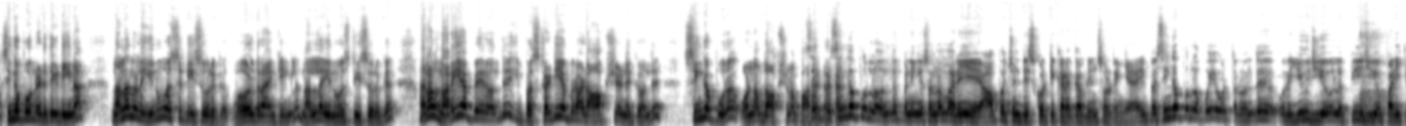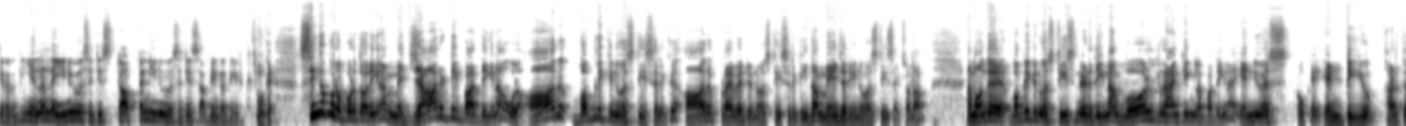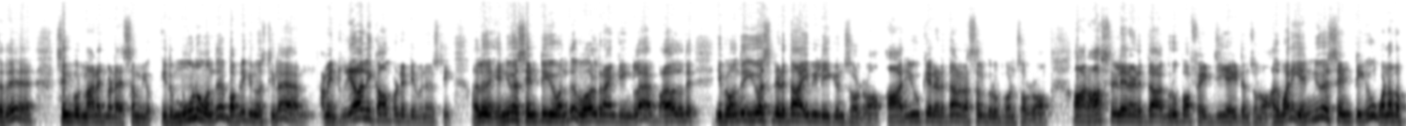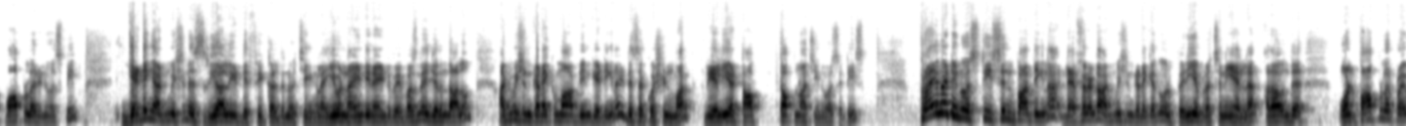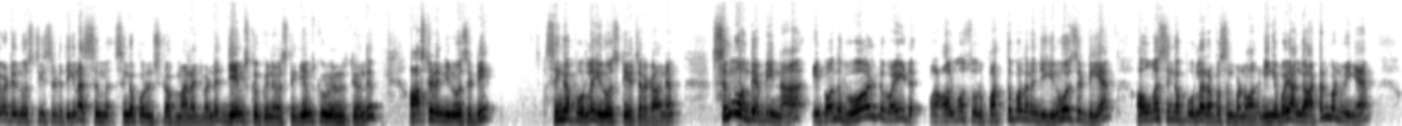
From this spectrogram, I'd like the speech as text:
சிங்கப்பூர்னு எடுத்துக்கிட்டிங்கன்னா நல்ல நல்ல யூனிவர்சிட்டிஸும் இருக்குது வேர்ல்டு ரேங்கிங்கில் நல்ல யூனிவர்சிட்டிஸும் இருக்குது அதனால் நிறைய பேர் வந்து இப்போ ஸ்டடி அப்ராட் ஆப்ஷனுக்கு வந்து சிங்கப்பூரை ஒன் ஆஃப் த ஆப்ஷனாக பார்த்துட்டு இப்போ சிங்கப்பூரில் வந்து இப்போ நீங்கள் சொன்ன மாதிரி ஆப்பர்ச்சுனிட்டிஸ் கொட்டி கிடக்கு அப்படின்னு சொல்கிறீங்க இப்போ சிங்கப்பூரில் போய் ஒருத்தர் வந்து ஒரு யூஜியோ இல்லை பிஜியோ படிக்கிறதுக்கு என்னென்ன யூனிவர்சிட்டிஸ் டாப் டென் யூனிவர்சிட்டிஸ் அப்படின்றது இருக்குது ஓகே சிங்கப்பூரை பொறுத்த வரைக்கும் மெஜாரிட்டி பார்த்தீங்கன்னா ஒரு ஆறு பப்ளிக் யூனிவர்சிட்டிஸ் இருக்குது ஆறு ப்ரைவேட் யூனிவர்சிட்டிஸ் இருக்குது இதுதான் மேஜர் யூனிவர்சிட்டிஸ் ஆக்சுவலாக நம்ம வந்து பப்ளிக் யூனிவர்சிட்டிஸ்னு எடுத்திங்கன்னா வேர்ல்டு ரேங்கிங்கில் பார்த்தீங்கன்னா என்யூஎஸ் ஓகே என்டியூ அடுத்தது சிங்கப்பூர் மேனேஜ்மெண்ட் எஸ்எம்யூ இது மூணும் வந்து பப்ளிக் யூனிவர்சிட்டியில் I mean really competitive university அதிலும் என்யூஎஸ் என்டியூ வந்து வேர்ல்டு ரேங்கிங்கில் அதாவது வந்து இப்போ வந்து யூஎஸ்னு எடுத்தால் ஐவி லீக்னு சொல்கிறோம் ஆர் யூகேன்னு எடுத்தால் ரசல் குரூப்னு சொல்கிறோம் ஆர் ஆஸ்திரேலியான்னு எடுத்தால் குரூப் ஆஃப் எயிட் ஜி எயிட்னு சொல்லுவோம். அது மாதிரி NUS NTU one of the popular university getting admission is really டிஃபிகல்ட்னு வச்சுக்கோங்களேன். Even ninety ninety five percentage இருந்தாலும் அட்மிஷன் கிடைக்குமா அப்படின்னு கேட்டிங்கன்னா it is a question mark really a top top notch universities private யூனிவர்சிட்டிஸ்ன்னு பார்த்தீங்கன்னா டெஃபினட்டாக அட்மிஷன் கிடைக்கிறது ஒரு பெரிய பிரச்சனையே இல்லை. அதாவது வந்து ஒன் பாப்புலர் ப்ரைவேட் யூனிவர்சிட்டிஸ் எடுத்திங்கன்னா SIM Singapore institute of management James Cook university James Cook university வந்து ஆஸ்திரேலியன் யூனிவர்சிட்டி சிங்கப்பூரில் யூனிவர்சிட்டி வச்சுருக்காங்க. சிம்மு வந்து எப்படின்னா இப்போ வந்து வேர்ல்டு வைடு ஆல்மோஸ்ட் ஒரு பத்து பதினஞ்சு யூனிவர்சிட்டியை அவங்க சிங்கப்பூரில் ரெப்ரசன்ட் பண்ணுவாங்க. நீங்கள் போய் அங்கே அட்டன் பண்ணுவீங்க.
